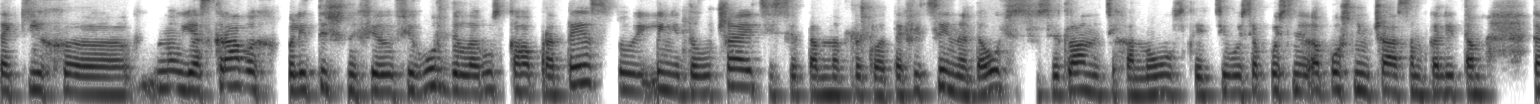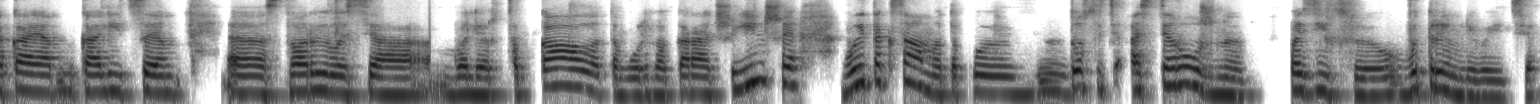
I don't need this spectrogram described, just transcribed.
таких ну яскравых палітычных фігур беларускага пратэсту. І не далучаецеся там напрыклад афіцыйна да офісу Святланы ціхановскай ці вось апошні апошнім часам калі там такая коаліцыя э, стварылася валер цапкала там ольга карачы іншыя. Вы таксама такую досыць асцярожную пазіцыю вытрымліваеце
